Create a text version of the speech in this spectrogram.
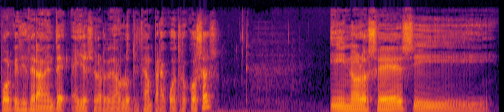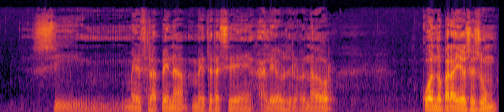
porque sinceramente ellos el ordenador lo utilizan para cuatro cosas. Y no lo sé si si merece la pena meterse en jaleos del ordenador cuando para ellos es un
